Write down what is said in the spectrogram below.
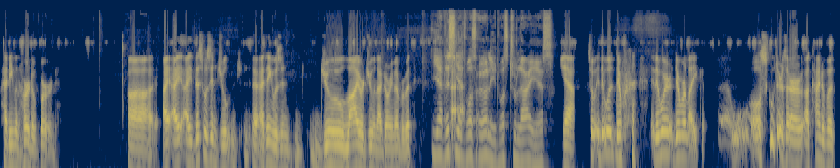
had even heard of Bird. Uh, I, I, I, this was in June. I think it was in July or June. I don't remember, but yeah, this year uh, it was early. It was July. Yes. Yeah. So there was there were there were there were like, uh, oh, scooters are a kind of a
